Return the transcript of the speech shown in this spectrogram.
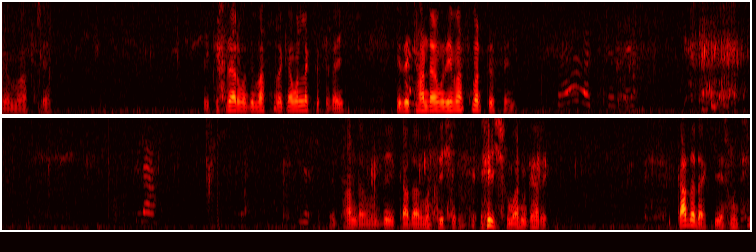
রে মাছ রে। এই কাদার মধ্যে মাছ মারা কেমন লাগতেছে ভাই? এই যে ঠান্ডার মধ্যে মাছ মারতেছেন। ঠান্ডার মধ্যে কাদার মধ্যে এই সমান গাড়ে। কাদাটা কি এর মধ্যে?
